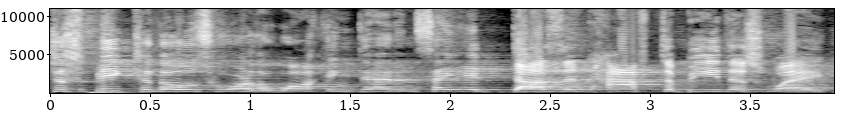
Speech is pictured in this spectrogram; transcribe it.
to speak to those who are the walking dead and say, it doesn't have to be this way.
